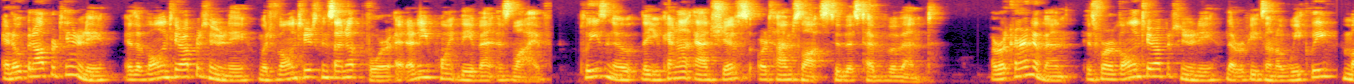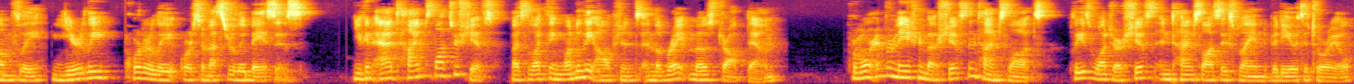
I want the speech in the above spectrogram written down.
An open opportunity is a volunteer opportunity which volunteers can sign up for at any point the event is live. Please note that you cannot add shifts or time slots to this type of event. A recurring event is for a volunteer opportunity that repeats on a weekly, monthly, yearly, quarterly, or semesterly basis. You can add time slots or shifts by selecting one of the options in the rightmost dropdown. For more information about shifts and time slots, please watch our Shifts and Time Slots Explained video tutorial.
